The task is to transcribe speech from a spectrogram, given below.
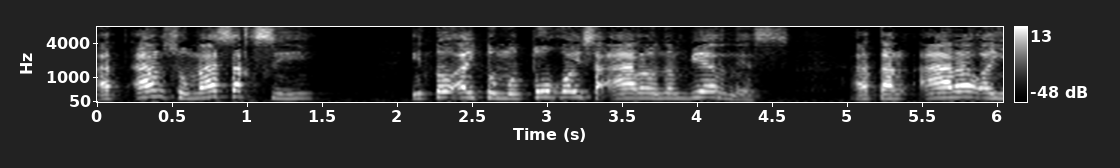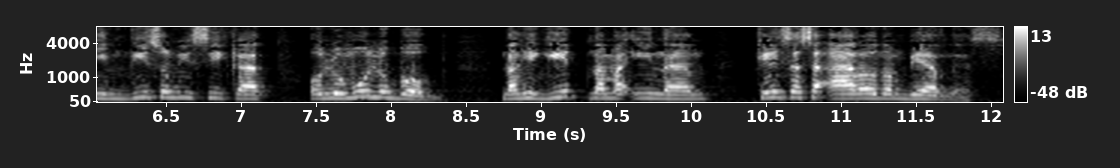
at ang sumasaksi, ito ay tumutukoy sa araw ng biyernes, at ang araw ay hindi sumisikat o lumulubog ng higit na mainam kaysa sa araw ng biyernes.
